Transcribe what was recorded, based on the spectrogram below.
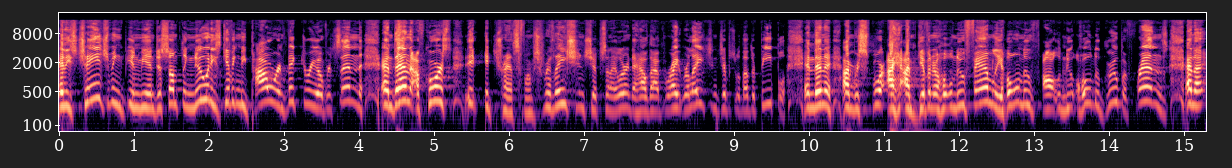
and he's changed me, in me into something new and He's giving me power and victory over sin. And then, of course, it, it transforms relationships and I learn to have that right relationships with other people. And then I'm I, am given a whole new family, a whole new, a new, whole new group of friends. And I,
